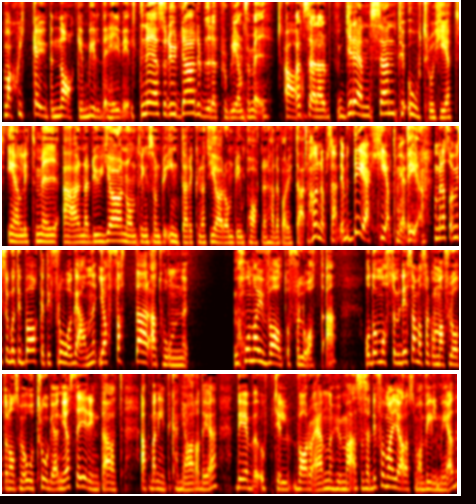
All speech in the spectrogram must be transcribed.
Man skickar ju inte nakenbilder hej vilt. Nej, alltså det är där det blir ett problem för mig. Ja. Att så här, gränsen till otrohet enligt mig är när du gör någonting som du inte hade kunnat göra om din partner hade varit där. 100 procent. Ja, men det är jag helt med dig. Det. Men alltså, om vi ska gå tillbaka till frågan. Jag fattar att hon... Hon har ju valt att förlåta. Och då måste, det är samma sak om man förlåter någon som är otrogen. Jag säger inte att, att man inte kan göra det. Det är upp till var och en. Och hur man, alltså, så här, det får man göra som man vill med.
